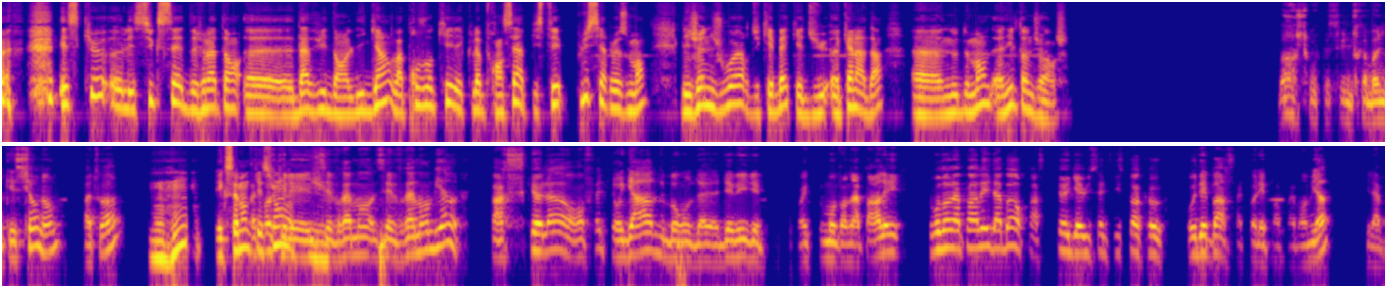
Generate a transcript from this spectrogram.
Est-ce que les succès de Jonathan David en Ligue 1 va provoquer les clubs français à pister plus sérieusement? Les jeunes joueurs du Québec et du Canada Nous demande Nilton George. Bon, je trouve que c'est une très bonne question, non? À toi? Mmh Excellente question. C'est vraiment, c'est vraiment bien parce que là, en fait, tu regardes, bon, David, tout le monde en a parlé, on en a parlé d'abord parce qu'il y a eu cette histoire qu'au départ, ça collait pas vraiment bien. Il a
